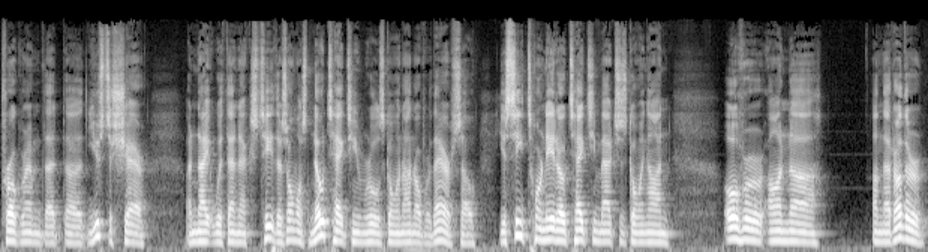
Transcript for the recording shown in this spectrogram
program that uh, used to share a night with NXT, there's almost no tag team rules going on over there. So you see tornado tag team matches going on over on uh, on that other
